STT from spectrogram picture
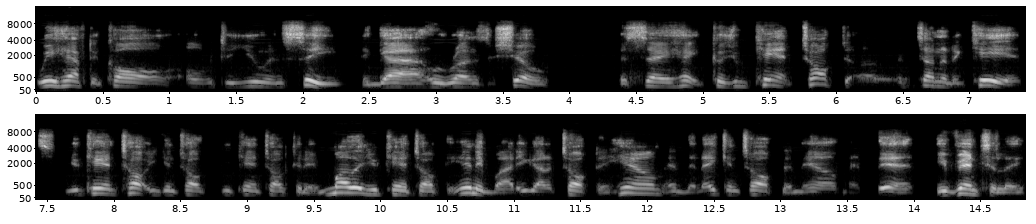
We have to call over to UNC, the guy who runs the show, to say, hey, because you can't talk to ton of the kids. You can't talk. You can talk. You can't talk to their mother. You can't talk to anybody. You got to talk to him, and then they can talk to them, and then eventually,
